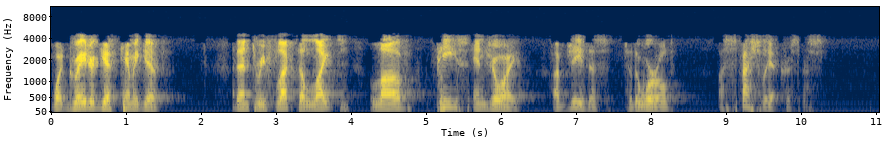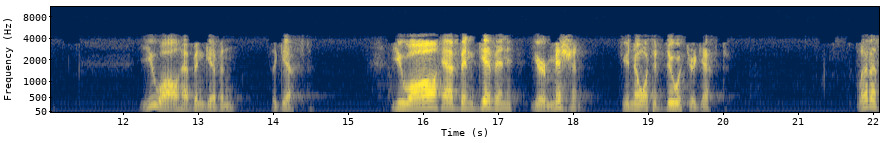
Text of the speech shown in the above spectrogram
What greater gift can we give than to reflect the light, love, peace, and joy of Jesus to the world, especially at Christmas? You all have been given the gift. You all have been given your mission. You know what to do with your gift. Let us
